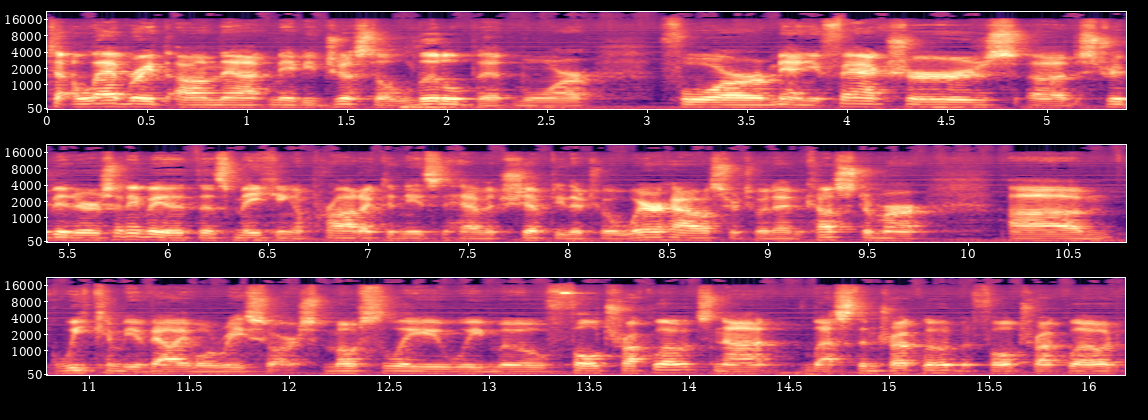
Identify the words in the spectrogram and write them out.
to elaborate on that maybe just a little bit more, for manufacturers, uh, distributors, anybody that's making a product that needs to have it shipped either to a warehouse or to an end customer, um, we can be a valuable resource. Mostly we move full truckloads, not less than truckload, but full truckload.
